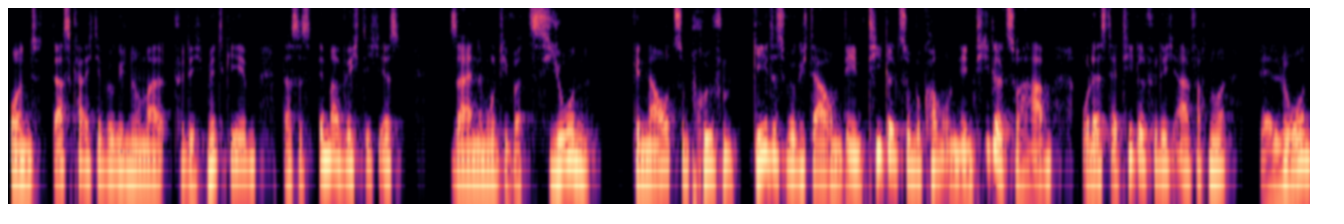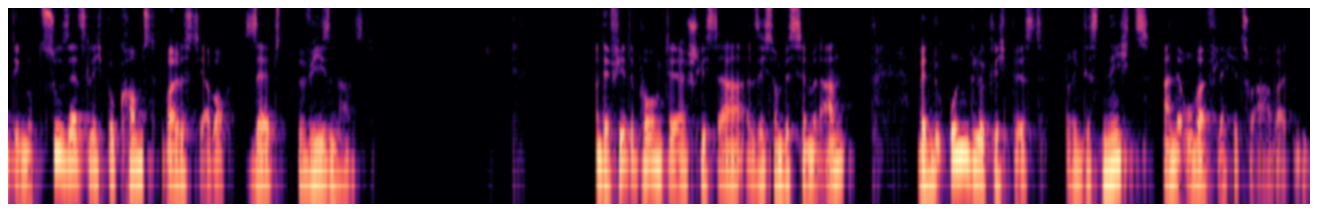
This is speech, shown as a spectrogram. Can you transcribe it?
Und das kann ich dir wirklich nur mal für dich mitgeben, dass es immer wichtig ist, seine Motivation genau zu prüfen. Geht es wirklich darum, den Titel zu bekommen, um den Titel zu haben, oder ist der Titel für dich einfach nur der Lohn, den du zusätzlich bekommst, weil du es dir aber auch selbst bewiesen hast? Und der vierte Punkt, der schließt da sich so ein bisschen mit an. Wenn du unglücklich bist, bringt es nichts, an der Oberfläche zu arbeiten.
